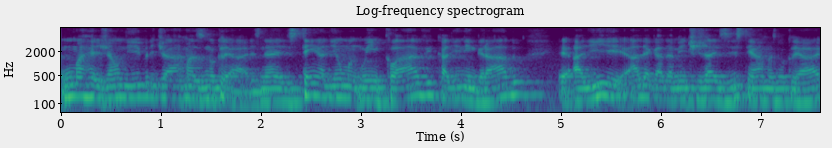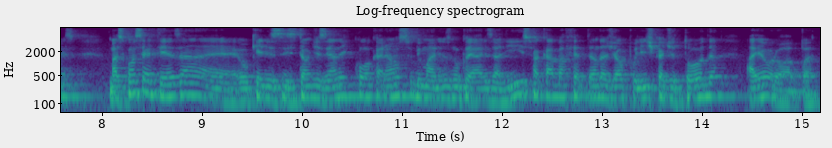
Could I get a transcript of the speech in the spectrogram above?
uma região livre de armas nucleares. Né? Eles têm ali um, um enclave, Kaliningrado, é, ali alegadamente já existem armas nucleares, mas com certeza é, o que eles estão dizendo é que colocarão submarinos nucleares ali e isso acaba afetando a geopolítica de toda a Europa.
